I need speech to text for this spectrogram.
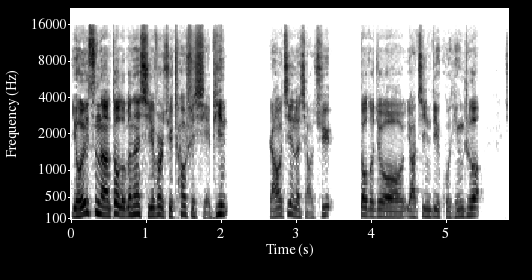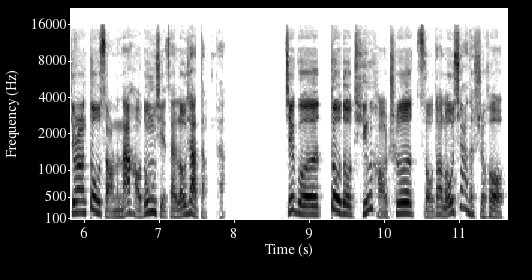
有一次呢，豆豆跟他媳妇儿去超市血拼，然后进了小区，豆豆就要进地库停车，就让豆嫂呢拿好东西在楼下等他。结果豆豆停好车，走到楼下的时候。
